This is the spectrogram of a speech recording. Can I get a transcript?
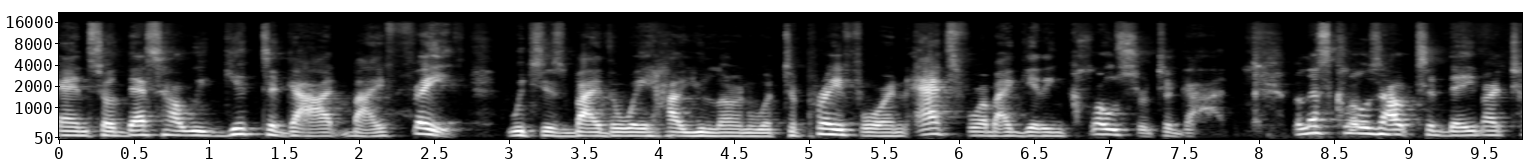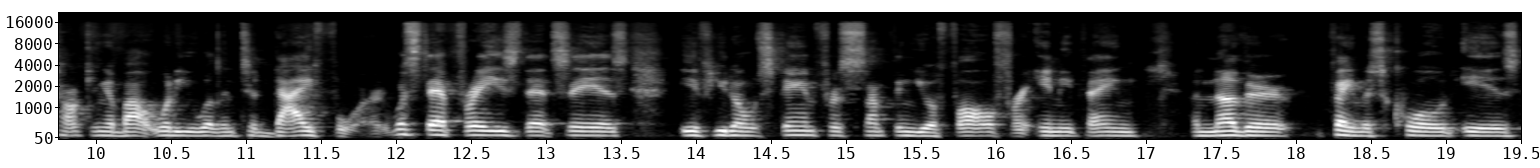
And so that's how we get to God by faith, which is, by the way, how you learn what to pray for and ask for by getting closer to God. But let's close out today by talking about what are you willing to die for? What's that phrase that says, if you don't stand for something, you'll fall for anything? Another famous quote is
